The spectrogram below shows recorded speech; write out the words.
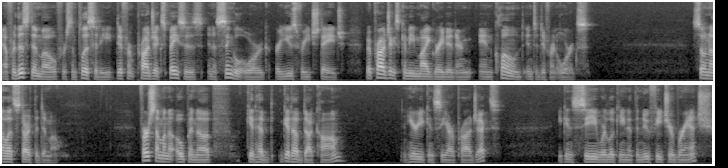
Now for this demo, for simplicity, different project spaces in a single org are used for each stage, but projects can be migrated and, and cloned into different orgs. So now let's start the demo. First I'm going to open up GitHub, github.com and here you can see our project. You can see we're looking at the new feature branch.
